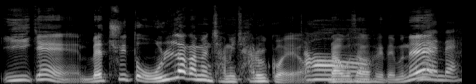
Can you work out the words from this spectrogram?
이게 매출이 또 올라가면 잠이 잘 올 거예요. 아. 라고 생각하기 때문에 네 네.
